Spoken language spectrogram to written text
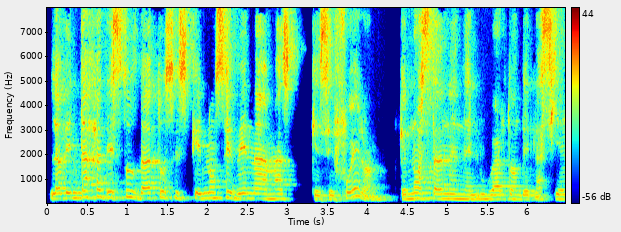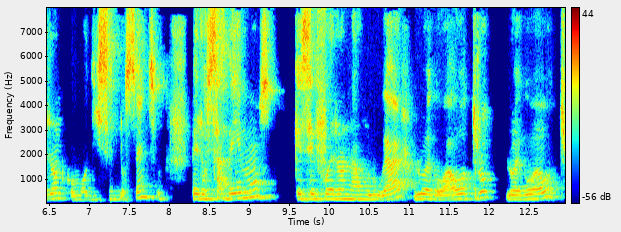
la ventaja de estos datos es que no se ve nada más que se fueron, que no están en el lugar donde nacieron, como dicen los censos, pero sabemos que se fueron a un lugar, luego a otro, luego a otro.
